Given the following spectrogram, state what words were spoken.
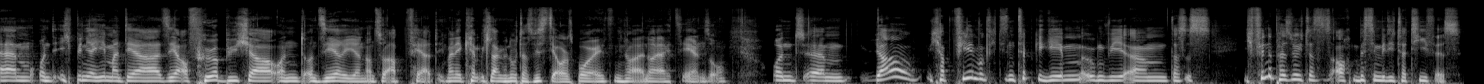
Ähm, und ich bin ja jemand, der sehr auf Hörbücher und, und Serien und so abfährt. Ich meine, ihr kennt mich lang genug, das wisst ihr auch, das brauche ich jetzt nicht neu, erzählen. so. Und ähm, ja, ich habe vielen wirklich diesen Tipp gegeben, irgendwie, ähm, das ist, ich finde persönlich, dass es auch ein bisschen meditativ ist.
